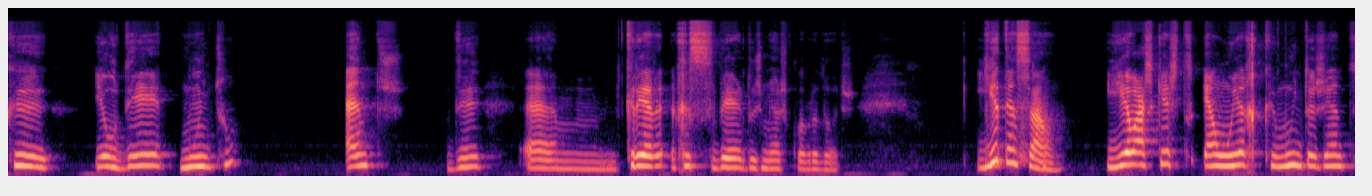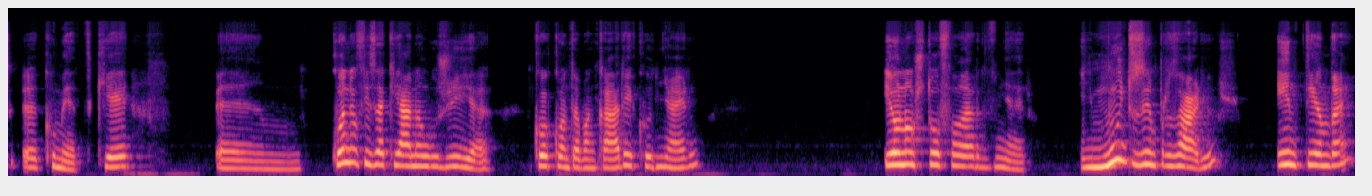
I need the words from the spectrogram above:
que eu dê muito antes de um, querer receber dos meus colaboradores. E atenção, e eu acho que este é um erro que muita gente uh, comete, que é um, quando eu fiz aqui a analogia com a conta bancária, e com o dinheiro, eu não estou a falar de dinheiro. E muitos empresários entendem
